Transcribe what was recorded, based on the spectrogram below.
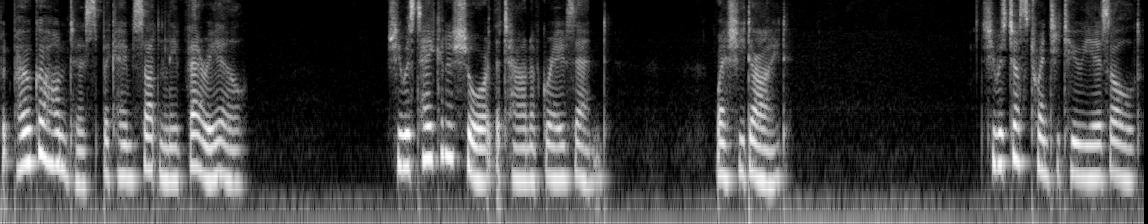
But Pocahontas became suddenly very ill. She was taken ashore at the town of Gravesend, where she died. She was just twenty two years old,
